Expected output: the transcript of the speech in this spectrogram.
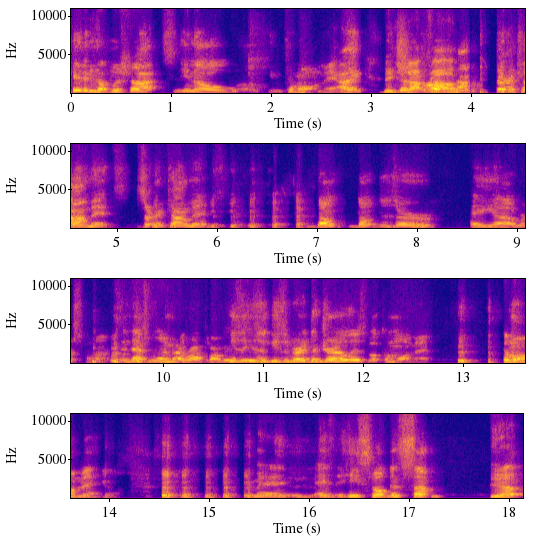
hit a couple of shots. You know, come on, man. I big shot, Rob. Com- certain comments, certain comments don't don't deserve a uh, response, and that's one by Rob Parker. He's a, he's, a, he's a very good journalist, but come on, man. Come on, man. man, he's smoking something. Yep.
